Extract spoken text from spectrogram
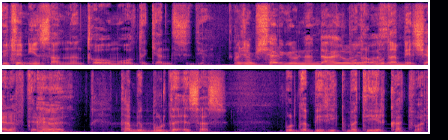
Bütün insanlığın tohumu oldu kendisi diyor. Hocam şer görünen de hayır oluyor bu da, bazen. Bu da bir şereftir. Evet. Diyor. Tabi burada esas burada bir hikmeti hilkat var.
